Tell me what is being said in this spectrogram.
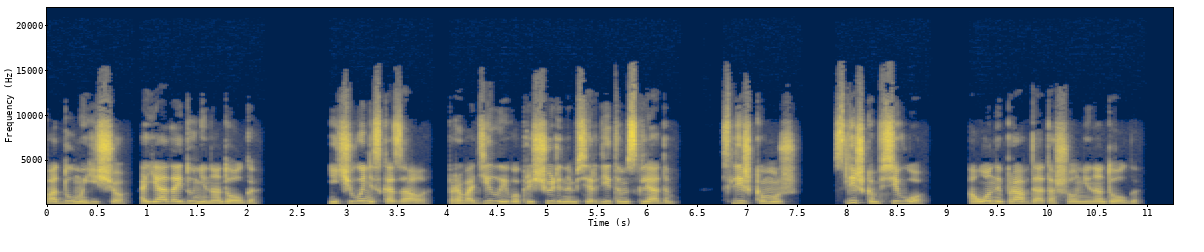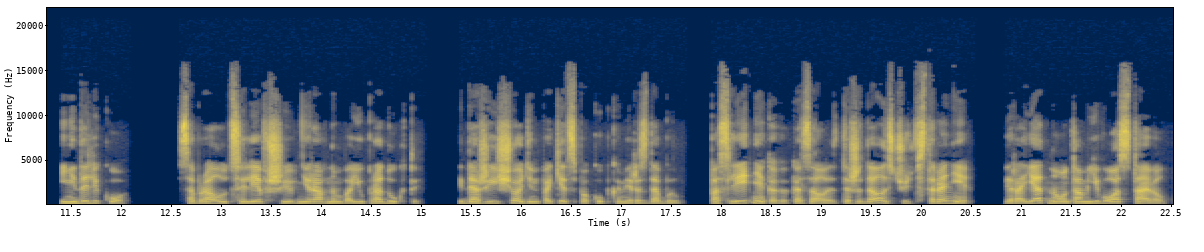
подумай еще, а я отойду ненадолго. Ничего не сказала, проводила его прищуренным сердитым взглядом. Слишком уж, слишком всего. А он и правда отошел ненадолго. И недалеко. Собрал уцелевшие в неравном бою продукты. И даже еще один пакет с покупками раздобыл. Последняя, как оказалось, дожидалась чуть в стороне. Вероятно, он там его оставил,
